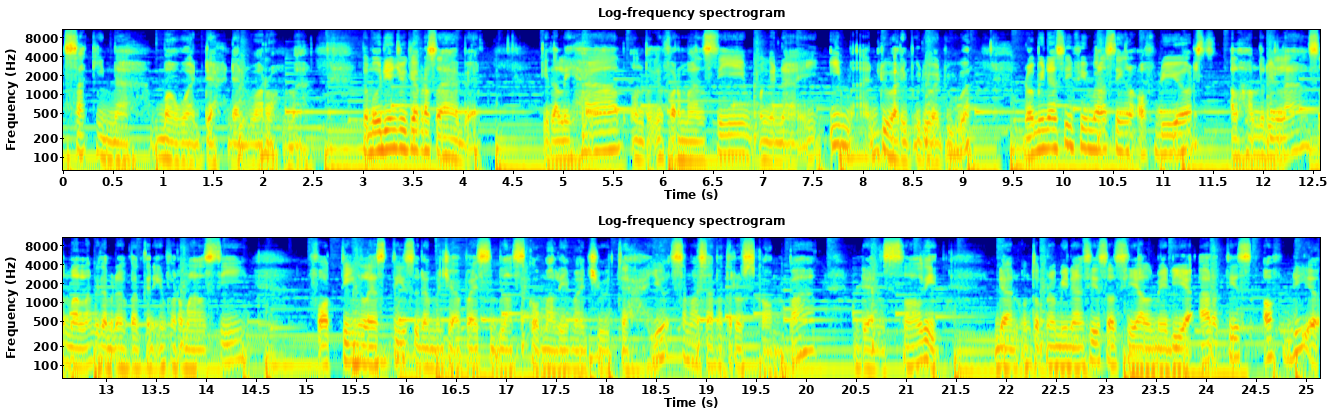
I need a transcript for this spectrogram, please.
sakinah, mawadah, dan warohmah. Kemudian juga persahabat, kita lihat untuk informasi mengenai IMA 2022 Nominasi Female Singer of the Year Alhamdulillah semalam kita mendapatkan informasi Voting Lesti sudah mencapai 11,5 juta. Yuk sama-sama terus kompak dan solid. Dan untuk nominasi Sosial Media Artist of the Year,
